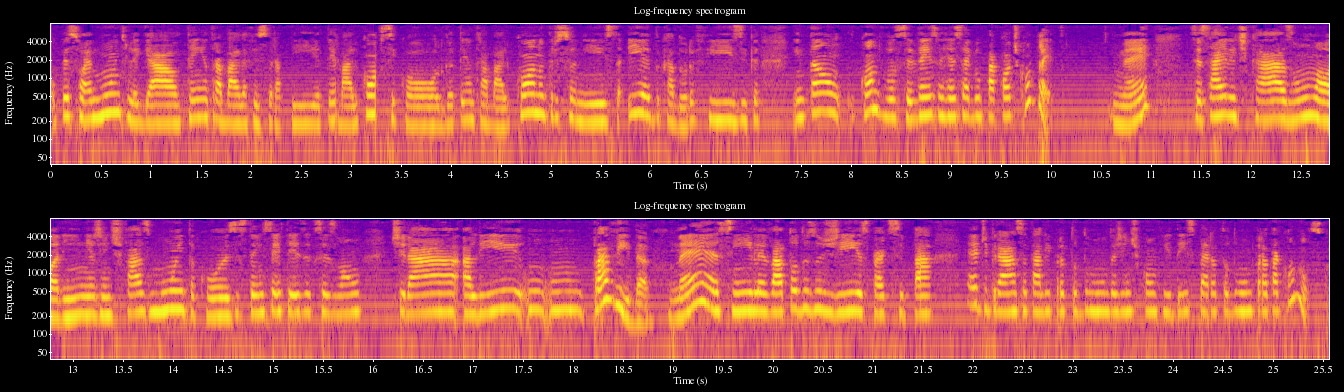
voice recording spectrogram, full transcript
o pessoal é muito legal, tem o trabalho da fisioterapia, tem o trabalho com a psicóloga, tem o trabalho com a nutricionista e a educadora física. Então, quando você vem, você recebe um pacote completo, né? Você sai ali de casa, uma horinha, a gente faz muita coisa. Tenho certeza que vocês vão tirar ali um, um para a vida, né? Assim, levar todos os dias, participar. É de graça, tá ali para todo mundo. A gente convida e espera todo mundo para estar tá conosco.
